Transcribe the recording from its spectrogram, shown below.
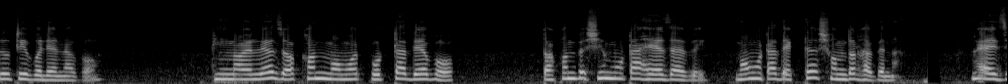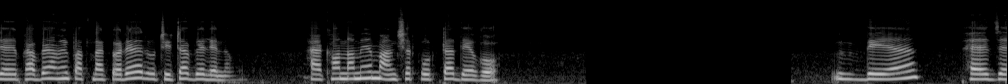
রুটি বলে নেব। নইলে যখন মোমোর পুরটা দেব, তখন বেশি মোটা হয়ে যাবে। মোমোটা দেখতে সুন্দর হবে না। এই যে এভাবে আমি পাতলা করে রুটিটা বেলে নেব। এখন আমি মাংসের পুরটা দেব। দিয়ে এই যে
